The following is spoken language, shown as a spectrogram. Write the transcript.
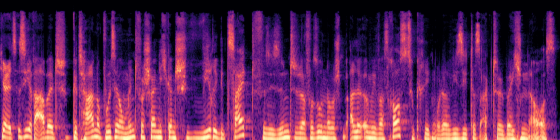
Ja, jetzt ist Ihre Arbeit getan, obwohl es ja im Moment wahrscheinlich ganz schwierige Zeit für Sie sind. Da versuchen aber bestimmt alle irgendwie was rauszukriegen. Oder wie sieht das aktuell bei Ihnen aus?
